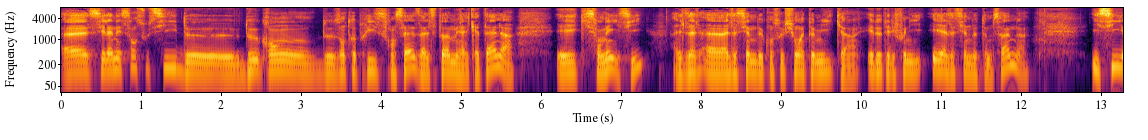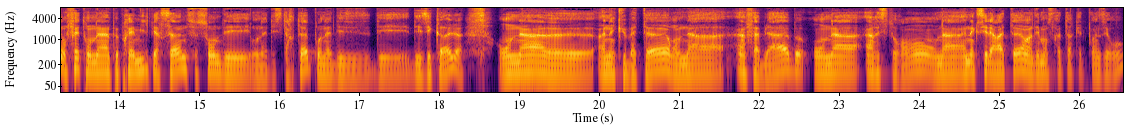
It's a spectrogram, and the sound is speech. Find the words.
Euh, c'est la naissance aussi de deux grandes entreprises françaises, Alstom et Alcatel, et qui sont nées ici. Euh, Alsacienne de construction atomique et de téléphonie et Alsacienne de Thomson. Ici, en fait, on a à peu près 1000 personnes. Ce sont des, on a des startups, on a des, des, des écoles, on a euh, un incubateur, on a un Fab Lab, on a un restaurant, on a un accélérateur, un démonstrateur 4.0.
